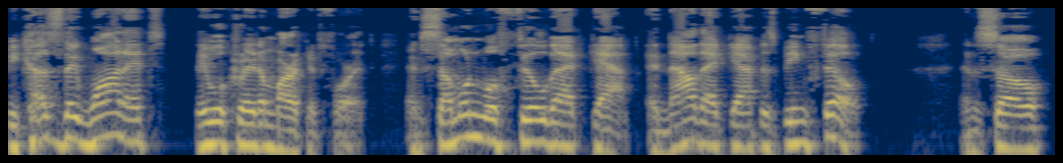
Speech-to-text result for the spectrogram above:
Because they want it. They will create a market for it, and someone will fill that gap, and now that gap is being filled, and so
